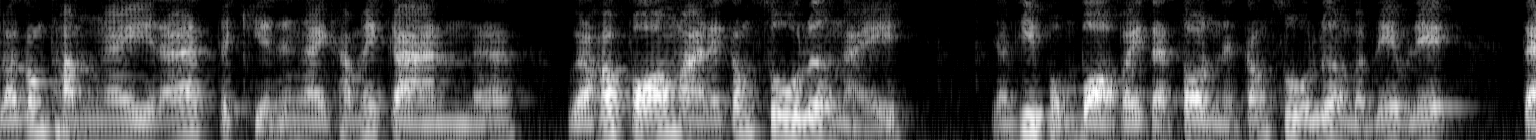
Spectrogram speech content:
เราต้องทำไงนะ จะเขียนยังไงคำให้การนะ เวลาเขาฟ้องมาเนี่ยต้องสู้เรื่องไหน อย่างที่ผมบอกไปแต่ต้นเนี่ยต้องสู้เรื่องแบบนี้แบบนี้ แต่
